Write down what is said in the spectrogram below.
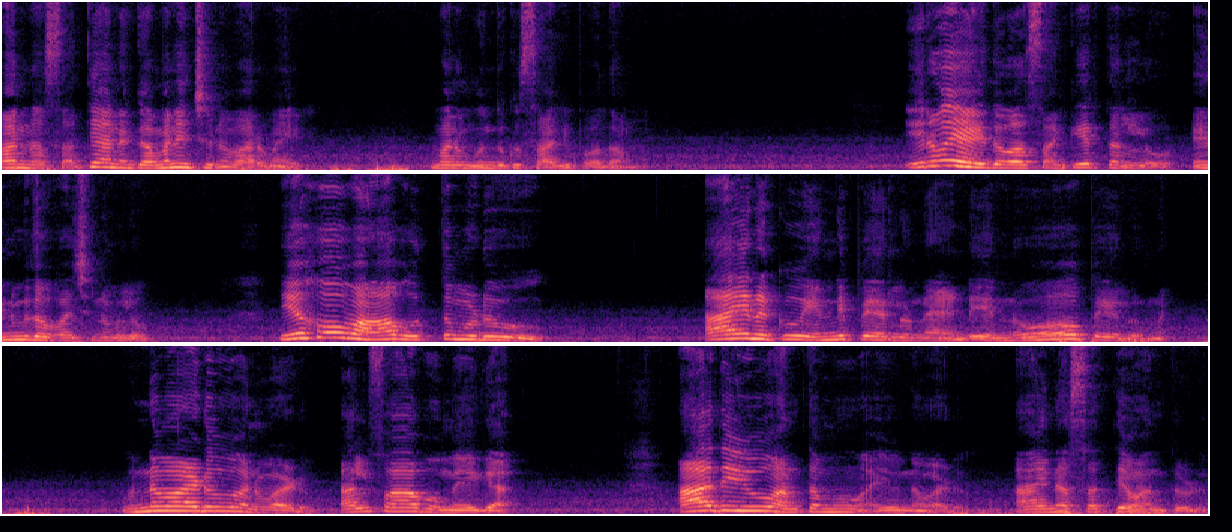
అన్న సత్యాన్ని గమనించిన వారమై మనం ముందుకు సాగిపోదాం. ఇరవై ఐదవ సంకీర్తనలో ఎనిమిదవ వచనంలో యహోవా ఉత్తముడు. ఆయనకు ఎన్ని పేర్లు ఉన్నాయండి ఎన్నో పేర్లు ఉన్నాయి ఉన్నవాడు అనవాడు అల్ఫా ఒమేగా. ఆదియు అంతము అయి ఉన్నవాడు ఆయన సత్యవంతుడు.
